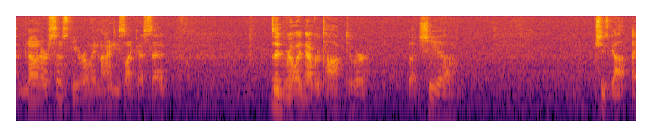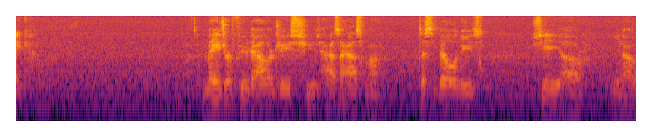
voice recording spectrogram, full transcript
I've known her since the early '90s, like I said, did really never talk to her, but she, uh, she's got like major food allergies. She has asthma, disabilities. She, uh, you know,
